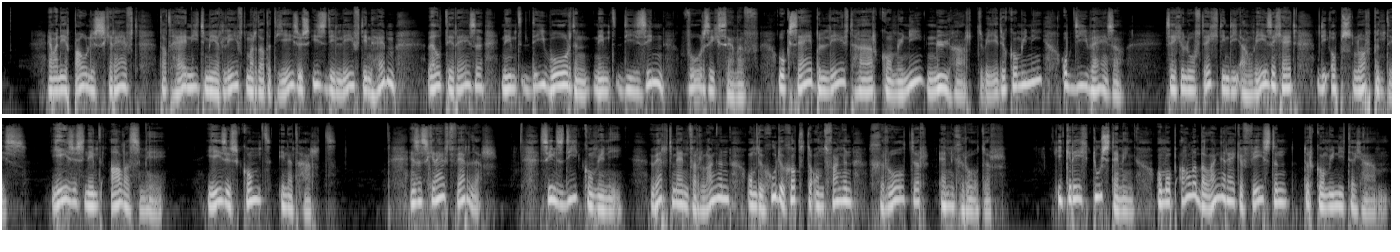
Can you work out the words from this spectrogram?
En wanneer Paulus schrijft dat hij niet meer leeft, maar dat het Jezus is die leeft in hem, wel, Therese neemt die woorden, neemt die zin voor zichzelf. Ook zij beleeft haar communie, nu haar tweede communie, op die wijze. Zij gelooft echt in die aanwezigheid die opslorpend is. Jezus neemt alles mee. Jezus komt in het hart. En ze schrijft verder. Sinds die communie werd mijn verlangen om de goede God te ontvangen groter en groter. Ik kreeg toestemming om op alle belangrijke feesten ter communie te gaan.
